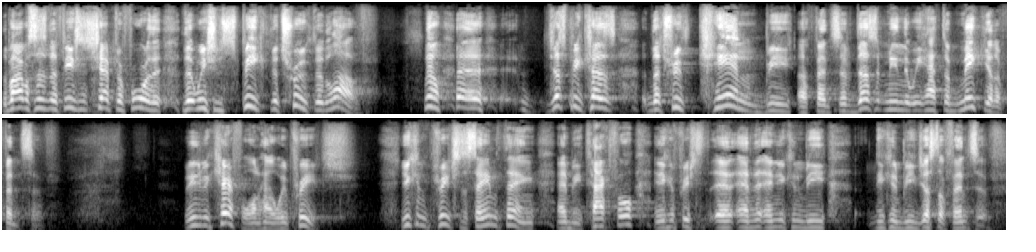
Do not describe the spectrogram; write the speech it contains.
The Bible says in Ephesians chapter 4 that, that we should speak the truth in love. Now, uh, just because the truth can be offensive doesn't mean that we have to make it offensive. We need to be careful on how we preach. You can preach the same thing and be tactful, and you can preach and, and, and you can be you can be just offensive.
